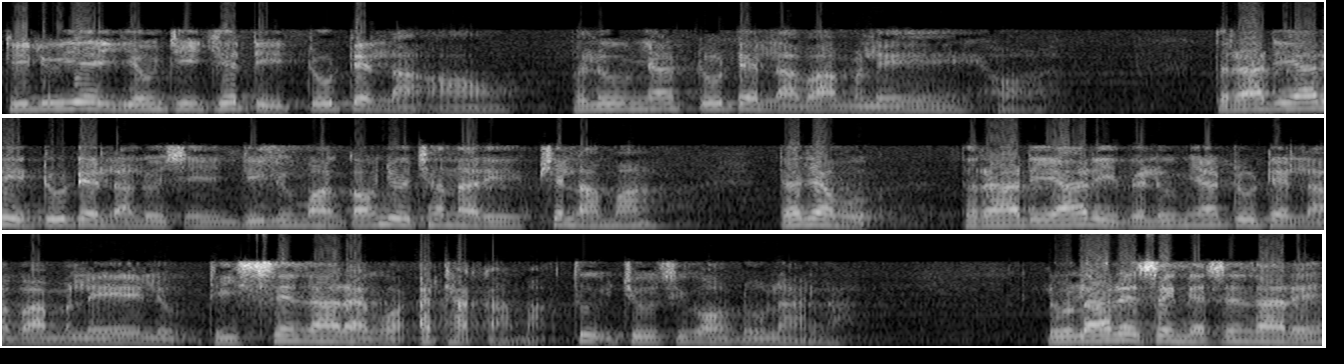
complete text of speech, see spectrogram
ဒီလူရဲ့ယုံကြည်ချက်တွေတိုးတက်လာအောင်ဘယ်လိုများတိုးတက်လာပါမလဲဟောတရားတရားတွေတိုးတက်လာလို့ရှိရင်ဒီလူမှာကောင်းကျိုးချမ်းသာတွေဖြစ်လာမှာဒါကြောင့်မို့ တရားတရားတွေဘယ်လိုများတိုးတက်လာပါမလဲလို့ဒီစဉ်းစားတာကအထက်ကမှသူ့အကျိုးစီးပွားလိုလားလားလိုလားတဲ့စိတ်နဲ့စဉ်းစားတယ်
